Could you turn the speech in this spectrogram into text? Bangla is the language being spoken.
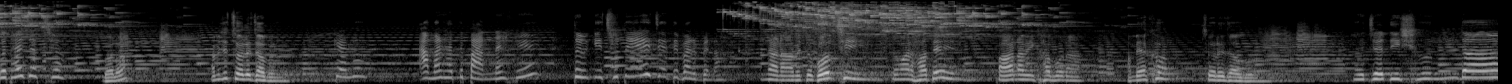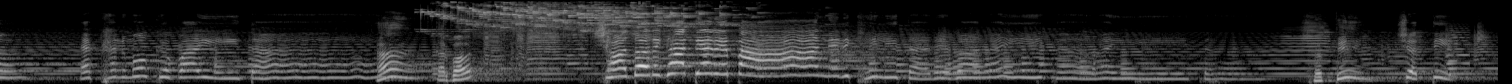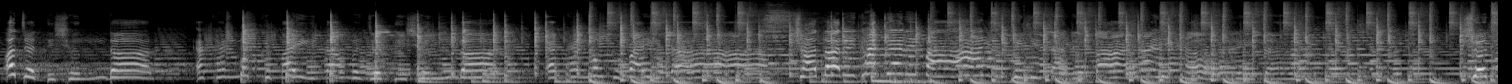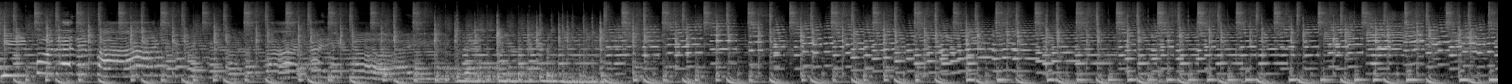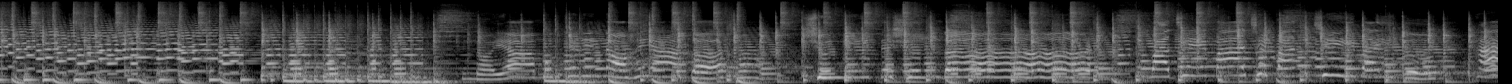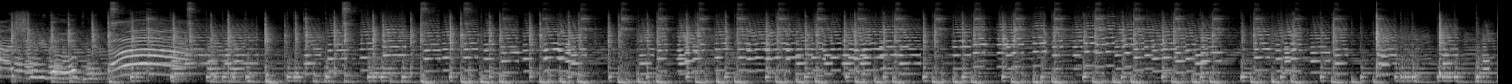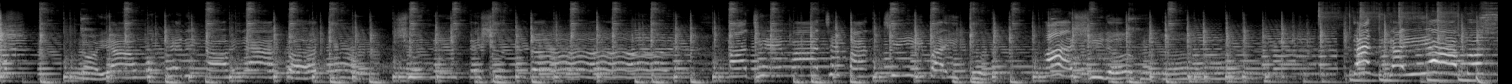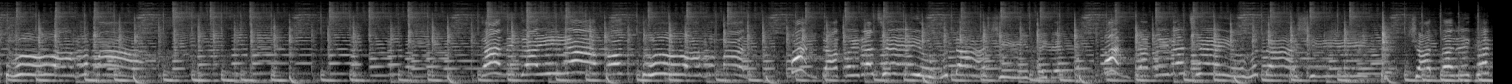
কোথায় যাচ্ছ? বলো। আমি যে চলে যাব। কেন? আমার হাতে পান না খেয়ে তুমি কিছুতেই যেতে পারবে না। না না আমি তো বলছি তোমার হাতে পান আমি খাব না। আমি এখন চলে যাব। যদি সুন্দর একখান মুখ পাইতা হ্যাঁ তারপর সদর ঘাটের পানের খিলি তার বানাই খাইতা সত্যি? সত্যি ও যদি সুন্দর এখন মুখ পাইতাম যদি সুন্দর এখন মুখ পাইতাম। সদর ঘাটের পান খিলি তার বানাই খাইতাম সখীপুরের সদর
